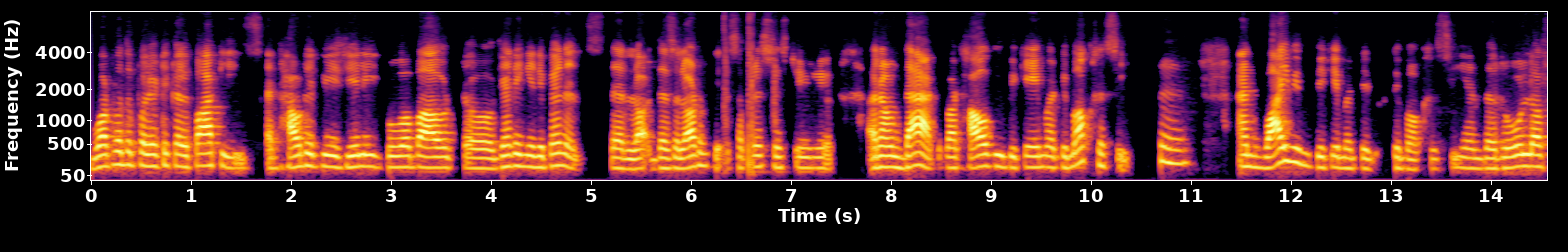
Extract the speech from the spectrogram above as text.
What were the political parties, and how did we really go about uh, getting independence? There, are lot, there's a lot of suppressed history around that, about how we became a democracy Hmm. and why we became a de- democracy and the role of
